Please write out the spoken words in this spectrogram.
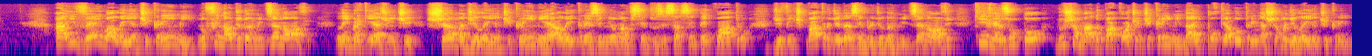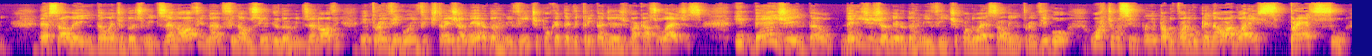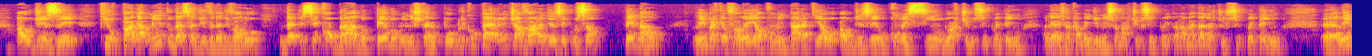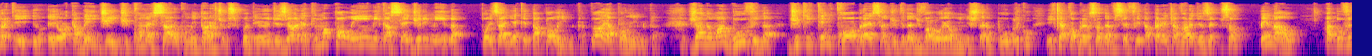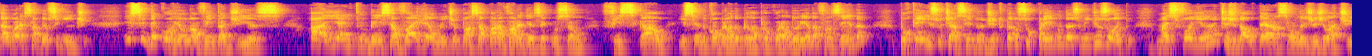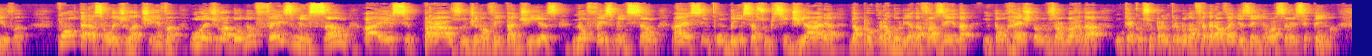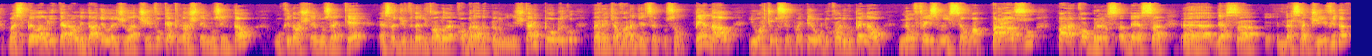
Aí veio a lei anticrime no final de 2019 Lembra que a gente chama de lei anticrime, é a Lei 13.964, de 24 de dezembro de 2019, que resultou do chamado pacote anticrime. Daí porque a doutrina chama de lei anticrime. Essa lei, então, é de 2019, né, finalzinho de 2019, entrou em vigor em 23 de janeiro de 2020, porque teve 30 dias de vacácio legis, e desde então, desde janeiro de 2020, quando essa lei entrou em vigor, o artigo 50 do Código Penal agora é expresso ao dizer que o pagamento dessa dívida de valor deve ser cobrado pelo Ministério Público perante a vara de execução penal. Lembra que eu falei ao comentar aqui, ao, ao dizer o comecinho do artigo 51, aliás, eu acabei de mencionar o artigo 50, na verdade, artigo 51. É, lembra que eu, eu acabei de, de começar o comentário artigo 51 e eu dizia, olha, tem uma polêmica a ser dirimida Pois aí é que está a polêmica. Qual é a polêmica? Já não há dúvida de que quem cobra essa dívida de valor é o Ministério Público e que a cobrança deve ser feita perante a vara de execução penal. A dúvida agora é saber o seguinte: e se decorreu 90 dias, aí a incumbência vai realmente passar para a vara de execução fiscal e sendo cobrado pela Procuradoria da Fazenda? Porque isso tinha sido dito pelo Supremo em 2018, mas foi antes da alteração legislativa. Com a alteração legislativa, o legislador não fez menção a esse prazo de 90 dias, não fez menção a essa incumbência subsidiária da Procuradoria da Fazenda, então resta nos aguardar o que é que o Supremo Tribunal Federal vai dizer em relação a esse tema. Mas pela literalidade legislativa, o que é que nós temos então? O que nós temos é que essa dívida de valor é cobrada pelo Ministério Público perante a vara de execução penal e o artigo 51 do Código Penal não fez menção a prazo para a cobrança dessa, é, dessa, dessa dívida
